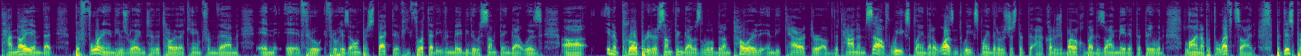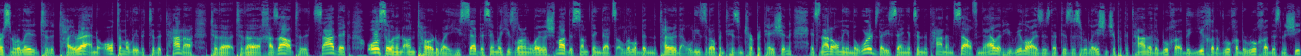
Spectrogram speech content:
Tanoim that beforehand he was relating to the Torah that came from them in, in through through his own perspective. He thought that even maybe there was something that was uh, inappropriate or something that was a little bit untoward in the character of the Tan himself. We explained that it wasn't. We explained that it was just that the HaKadosh Baruch Hu by design made it that they would line up with the left side. But this person related to the Torah and ultimately to the Tana, to the, to the Chazal, to the Tzaddik, also in an untoward way. He said the same way he's learning Loyal Shema, there's something that's a little bit in the Torah that leaves it open to his interpretation. It's not only in the words that he's saying, it's in the Tana himself. Now that he realizes that there's this relationship with the Tana, the Rucha, the Yichud of Rucha Berucha, this Nashi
